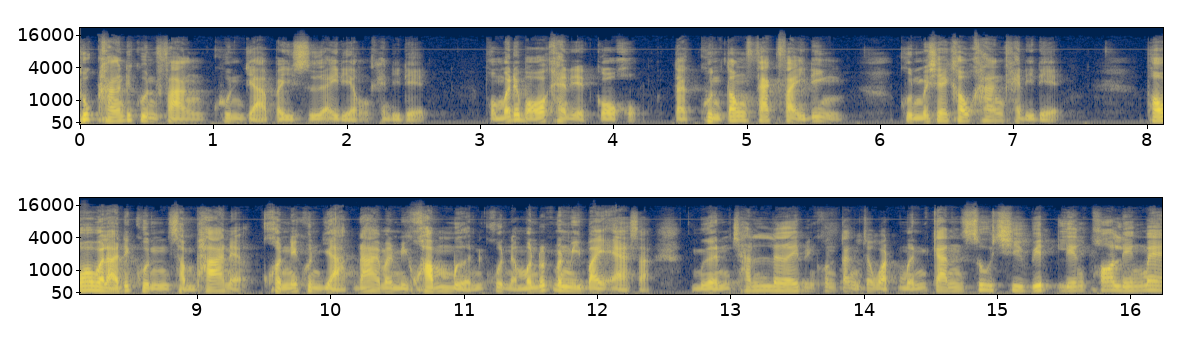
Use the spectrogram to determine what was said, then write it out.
ทุกครั้งที่คุณฟังคุณอย่าไปซื้อไอเดียของ candidate ผมไม่ได้บอกว่า candidate โกหกแต่คุณต้อง fact finding คุณไม่ใช่เข้าข้าง candidate เพราะว่าเวลาที่คุณสัมภาษณ์เนี่ยคนนี้คุณอยากได้มันมีความเหมือนคุณอะมนุษย์มันมีไบแอสอะเหมือนฉันเลยเป็นคนต่างจังหวัดเหมือนกันสู้ชีวิตเลี้ยงพ่อเลี้ยงแม่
